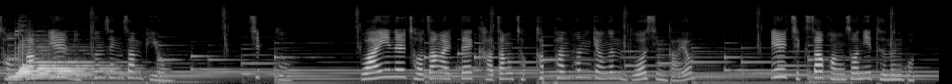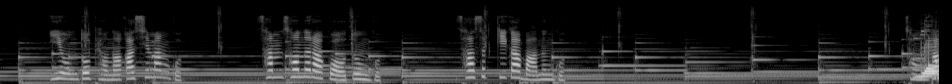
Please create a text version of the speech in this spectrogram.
정답 1. 높은 생산 비용 19. 와인을 저장할 때 가장 적합한 환경은 무엇인가요? 1. 직사광선이 드는 곳 2. 온도 변화가 심한 곳 3. 서늘하고 어두운 곳 4. 습기가 많은 곳 정답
